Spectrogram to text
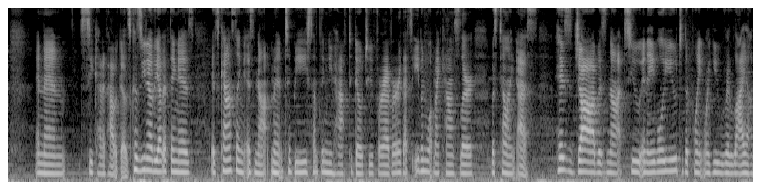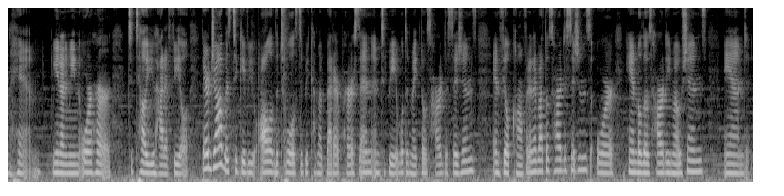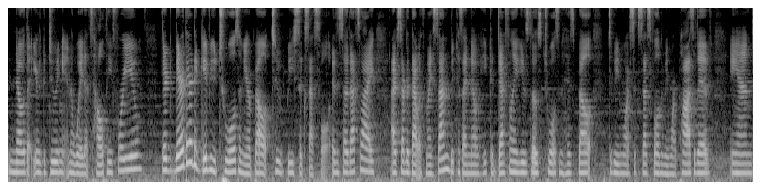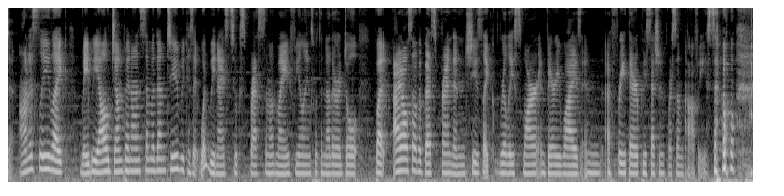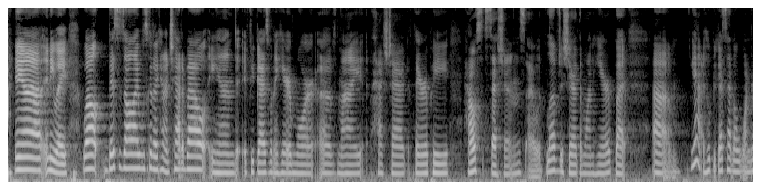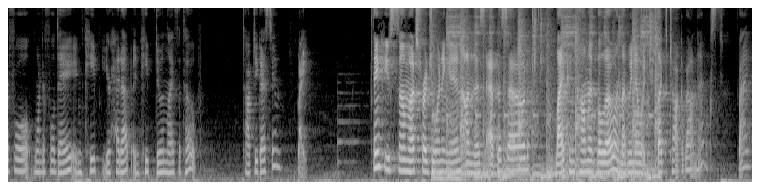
And then see kind of how it goes. Because, you know, the other thing is, is counseling is not meant to be something you have to go to forever. That's even what my counselor was telling us. His job is not to enable you to the point where you rely on him, you know what I mean, or her to tell you how to feel. Their job is to give you all of the tools to become a better person and to be able to make those hard decisions and feel confident about those hard decisions or handle those hard emotions and know that you're doing it in a way that's healthy for you. They're, they're there to give you tools in your belt to be successful. And so that's why I've started that with my son because I know he could definitely use those tools in his belt to be more successful and to be more positive. And honestly, like maybe I'll jump in on some of them too because it would be nice to express some of my feelings with another adult. But I also have a best friend and she's like really smart and very wise and a free therapy session for some coffee. So, yeah, anyway, well, this is all I was going to kind of chat about. And if you guys want to hear more of my hashtag therapy house sessions, I would love to share them on here. But, um, yeah, I hope you guys have a wonderful, wonderful day and keep your head up and keep doing life with hope. Talk to you guys soon. Bye. Thank you so much for joining in on this episode. Like and comment below and let me know what you'd like to talk about next. Bye.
